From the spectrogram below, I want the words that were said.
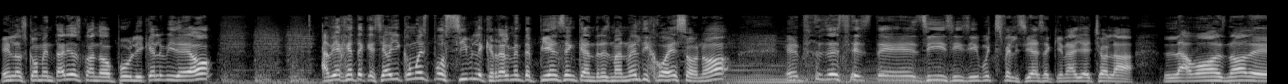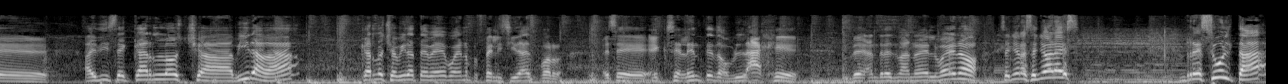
en los comentarios cuando publiqué el video, había gente que decía, oye, ¿cómo es posible que realmente piensen que Andrés Manuel dijo eso, no? Entonces, este, sí, sí, sí, muchas felicidades a quien haya hecho la, la voz, ¿no? De... Ahí dice Carlos Chavira, ¿va? Carlos Chavira TV, bueno, pues felicidades por ese excelente doblaje de Andrés Manuel. Bueno, señoras, señores, resulta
